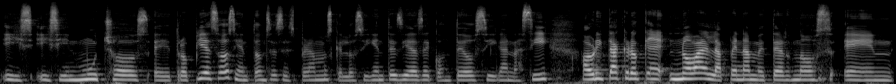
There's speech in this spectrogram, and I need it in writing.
y, sin muchos eh, tropiezos y entonces esperamos que los siguientes días de conteo sigan así. Ahorita creo que no vale la pena meternos en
